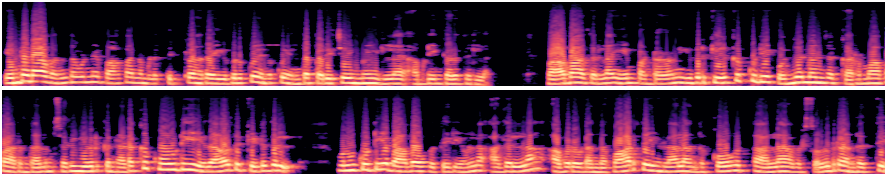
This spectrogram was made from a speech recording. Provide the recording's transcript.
என்னடா வந்த உடனே பாபா நம்மளை திட்டுறாரு? இவருக்கும் எனக்கும் எந்த பரிச்சயமே இல்லை அப்படிங்கிறது இல்லை. பாபா அதெல்லாம் ஏன் பண்றாருன்னு இவருக்கு இருக்கக்கூடிய கொஞ்ச நஞ்ச கர்மாவா இருந்தாலும் சரி இவருக்கு நடக்கக்கூடிய ஏதாவது கெடுதல் முன்கூட்டியே பாபாவுக்கு தெரியும்ல அதெல்லாம் அவரோட அந்த வார்த்தைகளால அந்த கோபத்தால அவர் சொல்ற அந்த தி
